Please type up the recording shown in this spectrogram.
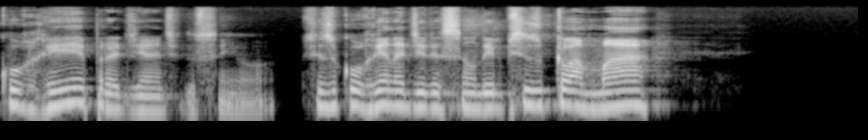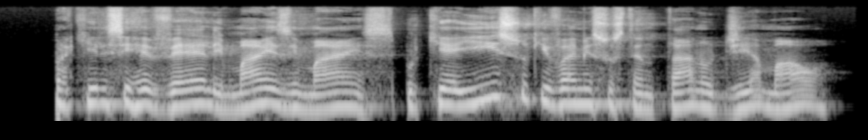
correr para diante do Senhor. Preciso correr na direção dele, preciso clamar para que ele se revele mais e mais, porque é isso que vai me sustentar no dia mal.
